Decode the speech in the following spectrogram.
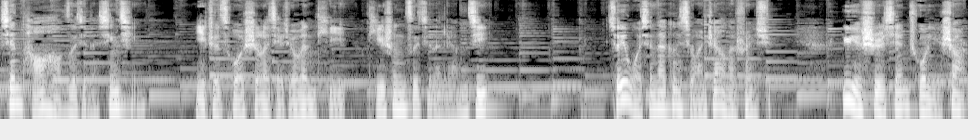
先讨好自己的心情，以致错失了解决问题、提升自己的良机。所以我现在更喜欢这样的顺序：遇事先处理事儿，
